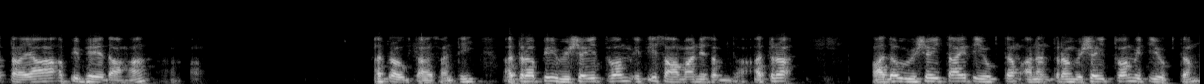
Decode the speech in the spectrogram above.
त्रयाः अपि भेदाः। अत्र उक्ताः सन्ति। अत्रापि विषयित्वम् इति सामान्यशब्दः। अत्र आदौ विषयिता इति उक्तम्, अनन्तरं विषयित्वम् इति उक्तं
